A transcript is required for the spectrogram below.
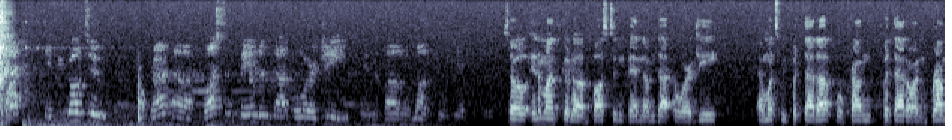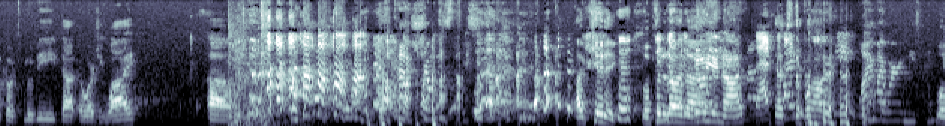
But if you go to uh, bostonfandom.org in about a month, you'll be able to. So in a month, go to bostonfandom.org, and once we put that up, we'll proun- put that on browncoatsmovie.org. Why? Um, I'm kidding. We'll put Did it on. nobody No, Uh, you're not. That That's the of problem. Why am I wearing these pants? well,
